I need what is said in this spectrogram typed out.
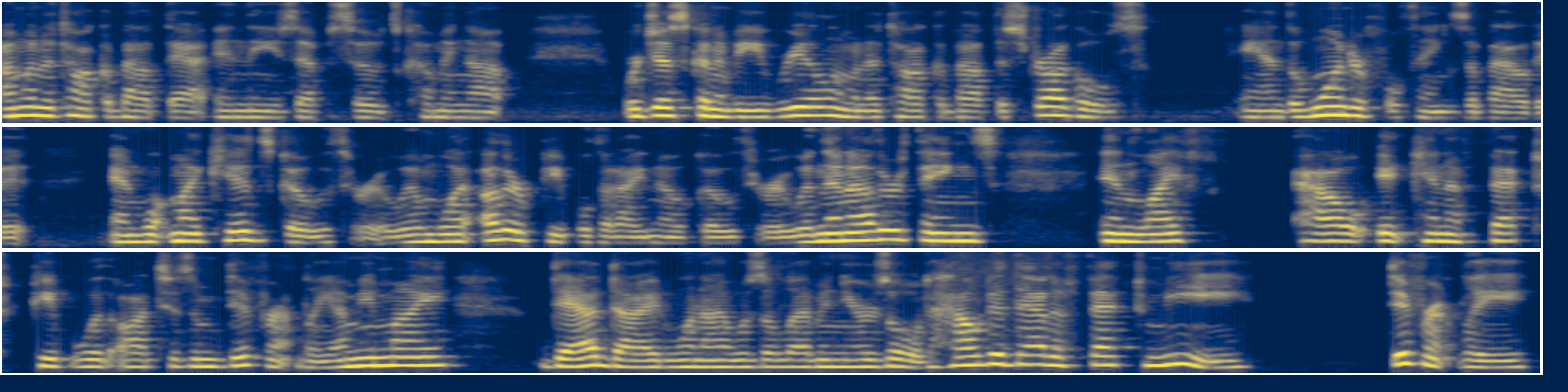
I'm going to talk about that in these episodes coming up. We're just going to be real. I'm going to talk about the struggles and the wonderful things about it, and what my kids go through, and what other people that I know go through, and then other things in life, how it can affect people with autism differently. I mean, my dad died when I was 11 years old. How did that affect me differently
